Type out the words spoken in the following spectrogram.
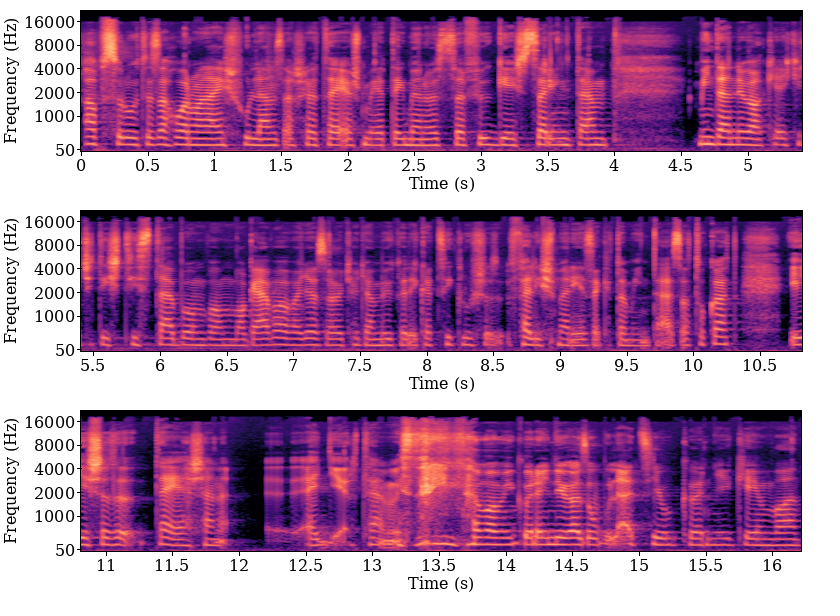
Abszolút, ez a hormonális hullámzás teljes mértékben összefügg, és szerintem minden nő, aki egy kicsit is tisztában van magával, vagy azzal, hogy hogyan működik a ciklus, felismeri ezeket a mintázatokat, és ez teljesen egyértelmű szerintem, amikor egy nő az ovuláció környékén van,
